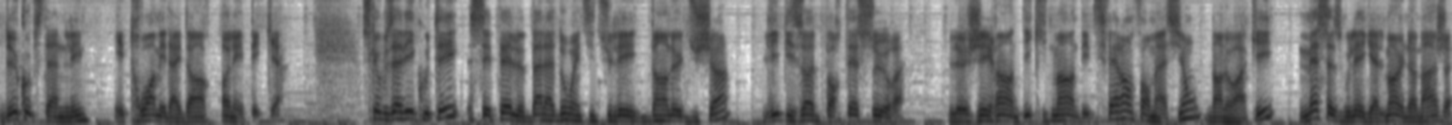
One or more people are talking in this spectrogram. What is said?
deux Coupes Stanley et trois médailles d'or olympiques. Ce que vous avez écouté, c'était le balado intitulé Dans l'œil du chat. L'épisode portait sur le gérant d'équipement des différentes formations dans le hockey, mais ça se voulait également un hommage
